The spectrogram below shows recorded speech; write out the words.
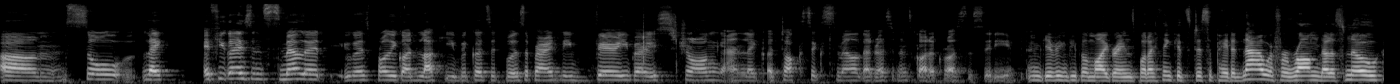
Um, so, like, if you guys didn't smell it, you guys probably got lucky because it was apparently very, very strong and like a toxic smell that residents got across the city. and giving people migraines, but I think it's dissipated now. If we're wrong, let us know.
